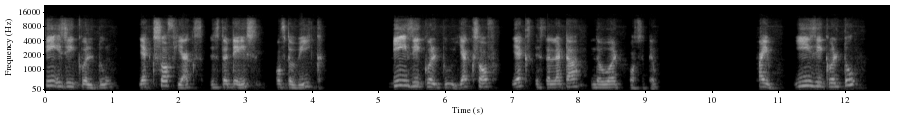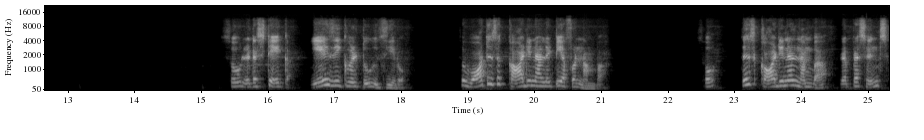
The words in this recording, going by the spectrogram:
C is equal to x of x is the days of the week. D is equal to x of x is the letter in the word positive. 5. E is equal to so let us take a is equal to 0. So what is the cardinality of a number? So this cardinal number represents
